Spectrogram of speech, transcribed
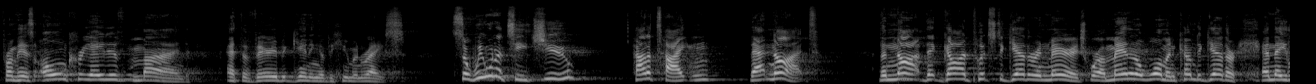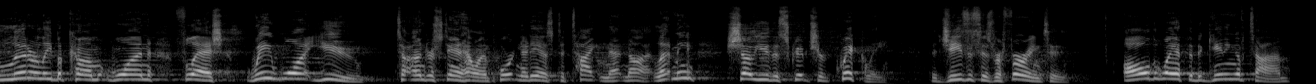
from his own creative mind at the very beginning of the human race. So, we want to teach you how to tighten that knot. The knot that God puts together in marriage, where a man and a woman come together and they literally become one flesh. We want you to understand how important it is to tighten that knot. Let me show you the scripture quickly that Jesus is referring to all the way at the beginning of time.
